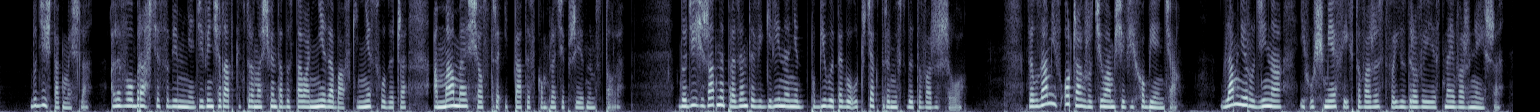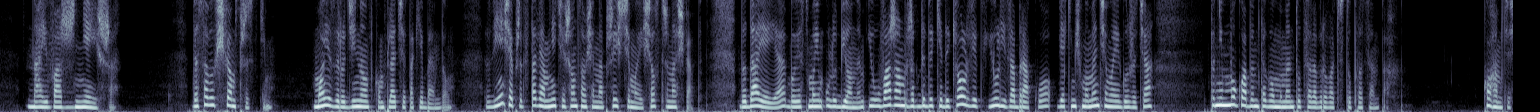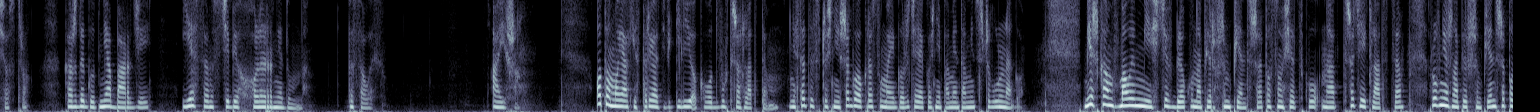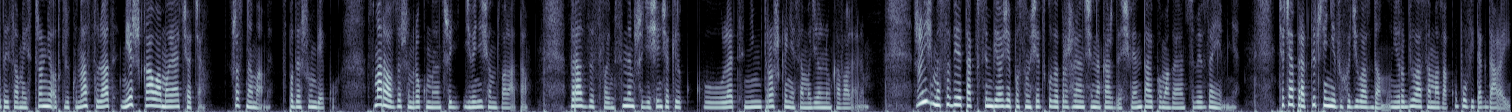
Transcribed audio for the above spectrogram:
Do dziś tak myślę. Ale wyobraźcie sobie mnie, dziewięciolatkę, która na święta dostała nie zabawki, nie słodycze, a mamę, siostrę i tatę w komplecie przy jednym stole. Do dziś żadne prezenty wigilijne nie pobiły tego uczucia, które mi wtedy towarzyszyło. Ze łzami w oczach rzuciłam się w ich objęcia. Dla mnie rodzina, ich uśmiechy, ich towarzystwo, ich zdrowie jest najważniejsze. Najważniejsze. Wesołych świąt wszystkim. Moje z rodziną w komplecie takie będą. Zdjęcie przedstawia mnie cieszącą się na przyjście mojej siostry na świat. Dodaję je, bo jest moim ulubionym i uważam, że gdyby kiedykolwiek Julii zabrakło w jakimś momencie mojego życia, to nie mogłabym tego momentu celebrować w stu procentach. Kocham cię, siostro. Każdego dnia bardziej jestem z ciebie cholernie dumna. Wesołych. Aisha. Oto moja historia z Wigilii około dwóch, trzech lat temu. Niestety z wcześniejszego okresu mojego życia jakoś nie pamiętam nic szczególnego. Mieszkam w małym mieście w bloku na pierwszym piętrze, po sąsiedzku, na trzeciej klatce. Również na pierwszym piętrze, po tej samej stronie od kilkunastu lat, mieszkała moja ciocia, chrzestna mamy, w podeszłym wieku. Zmarła w zeszłym roku, mając 92 lata. Wraz ze swoim synem, 60-kilkuletnim, troszkę niesamodzielnym kawalerem. Żyliśmy sobie tak w symbiozie po sąsiedzku, zapraszając się na każde święta i pomagając sobie wzajemnie. Ciocia praktycznie nie wychodziła z domu, nie robiła sama zakupów i tak.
